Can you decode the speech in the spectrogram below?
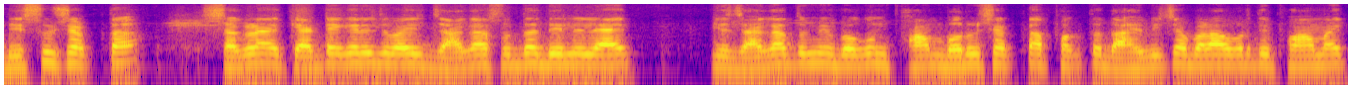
दिसू शकतं. सगळ्या कॅटेगरीज वाईज जागा सुद्धा दिलेल्या आहेत. जी जागा तुम्ही बघून फॉर्म भरू शकता. फक्त दहावीच्या बळावरती फॉर्म आहेत.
